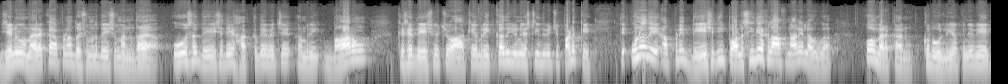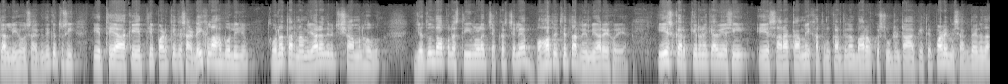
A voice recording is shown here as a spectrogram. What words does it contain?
ਜਿਹਨੂੰ ਅਮਰੀਕਾ ਆਪਣਾ ਦੁਸ਼ਮਣ ਦੇਸ਼ ਮੰਨਦਾ ਆ, ਉਸ ਦੇਸ਼ ਦੇ ਹੱਕ ਦੇ ਵਿੱਚ ਅਮਰੀ, ਬਾਹਰੋਂ ਕਿਸੇ ਦੇਸ਼ ਵਿੱਚੋਂ ਆ ਕੇ ਅਮਰੀਕਾ ਦੀ ਯੂਨੀਵਰਸਿਟੀ ਦੇ ਵਿੱਚ ਪੜ੍ਹ ਕੇ ਤੇ ਉਹਨਾਂ ਦੇ ਆਪਣੇ ਦੇਸ਼ ਦੀ ਪਾਲਿਸੀ ਦੇ ਖਿਲਾਫ ਨਾਰੇ ਲਾਊਗਾ, ਉਹ ਅਮਰੀਕਾ ਨੂੰ ਕਬੂਲ ਨਹੀਂ ਉਹ ਕਹਿੰਦੇ ਵੀ ਇਹ ਗੱਲ ਹੀ ਹੋ ਸਕਦੀ ਕਿ ਤੁਸੀਂ ਇੱਥੇ ਆ ਕੇ ਇੱਥੇ ਪੜ੍ਹ ਕੇ ਤੇ ਸਾਡੇ ਹੀ ਖਿਲਾਫ ਬੋਲੀ ਜਾਓ ਉਹਨਾਂ ਧਰਨਾ ਮੁਜ਼ਾਹਰਿਆਂ ਦੇ ਵਿੱਚ ਸ਼ਾਮਲ ਹੋਵੋ। ਜਦੋਂ ਦਾ ਫਲਸਤੀਨ ਵਾਲਾ ਚੱਕਰ ਚੱਲਿਆ, ਬਹੁਤ ਇੱਥੇ ਧਰਨੇ ਮੁਜ਼ਾਹਰੇ ਹੋਏ ਆ। ਇਸ ਕਰਕੇ ਇਹਨਾਂ ਨੇ ਕਿਹਾ ਵੀ ਅਸੀਂ ਇਹ ਸਾਰਾ ਕੰਮ ਹੀ ਖਤਮ ਕਰ ਦੇਣਾ, ਬਾਹਰੋਂ ਕੋਈ ਸਟੂਡੈਂਟ ਆ ਕੇ ਇੱਥੇ ਪੜ੍ਹ ਹੀ ਨਹੀਂ ਸਕਦਾ, ਇਹਨਾਂ ਦਾ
